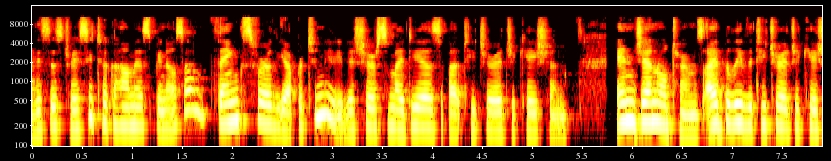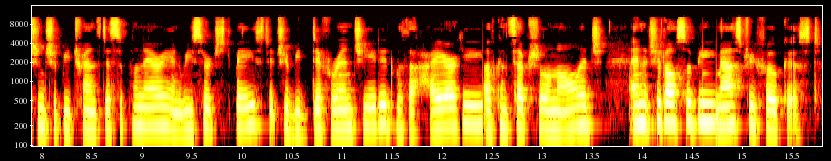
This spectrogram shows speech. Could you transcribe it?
this is Tracey Tokuhama Espinosa. Thanks for the opportunity to share some ideas about teacher education. In general terms, I believe that teacher education should be transdisciplinary and research based. It should be differentiated with a hierarchy of conceptual knowledge, and it should also be mastery focused.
